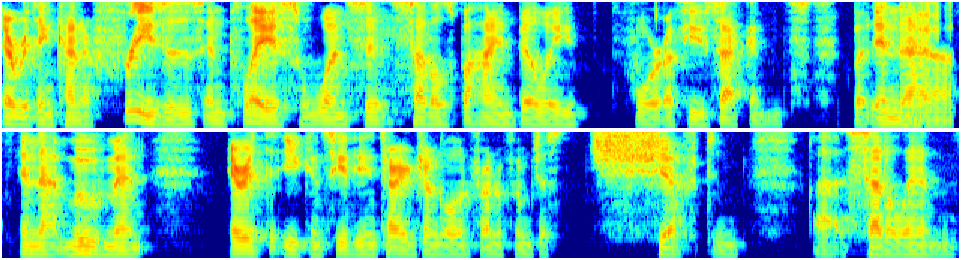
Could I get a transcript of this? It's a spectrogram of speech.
everything kind of freezes in place once it settles behind Billy for a few seconds. But in that Yeah. in that movement, everything you can see the entire jungle in front of him just shift and uh, settle in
